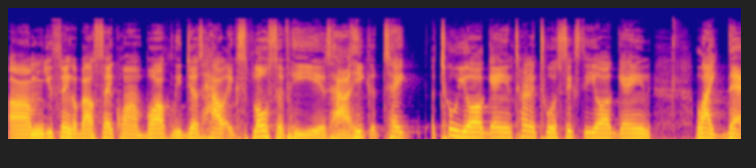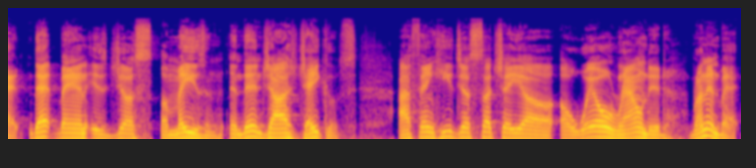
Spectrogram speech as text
Um, you think about Saquon Barkley, just how explosive he is, how he could take a two yard gain, turn it to a sixty yard gain like that. That man is just amazing. And then Josh Jacobs, I think he's just such a uh, a well rounded running back.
